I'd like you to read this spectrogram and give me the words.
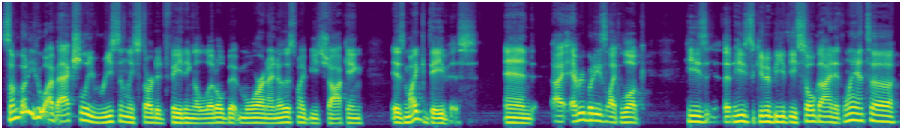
Somebody who I've actually recently started fading a little bit more, and I know this might be shocking, is Mike Davis. And I, everybody's like, "Look, he's he's going to be the sole guy in Atlanta."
